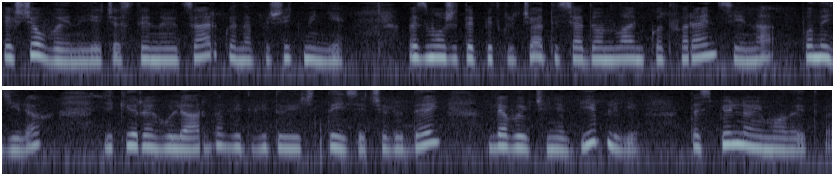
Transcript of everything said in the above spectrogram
Якщо ви не є частиною церкви, напишіть мені. Ви зможете підключатися до онлайн-конференції на понеділях, які регулярно відвідують тисячі людей для вивчення Біблії та спільної молитви.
